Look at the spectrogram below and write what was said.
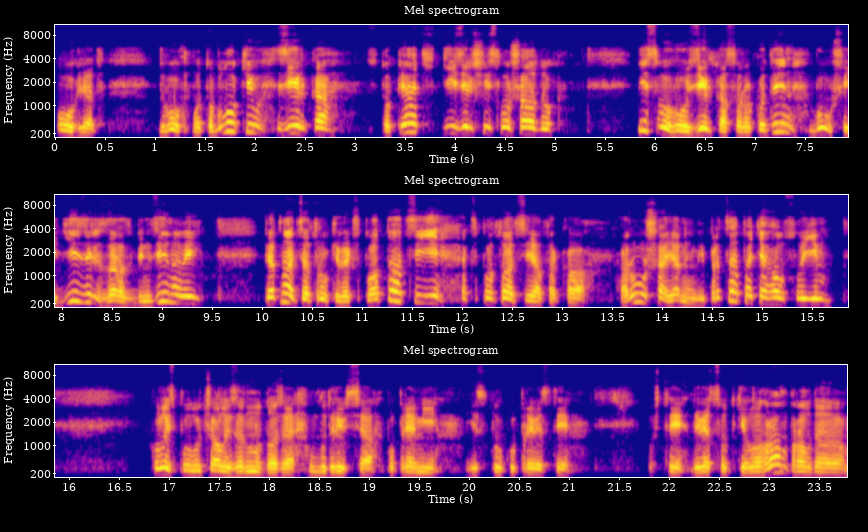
огляд двох мотоблоків зірка 105 дізель 6 лошадок. І свого зірка 41, бувший дізель, зараз бензиновий. 15 років експлуатації. Експлуатація така хороша, я ним і прицепа тягав своїм. Колись получали зерно, навіть умудрився по прямій із стоку привезти почти 900 кг. Правда,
